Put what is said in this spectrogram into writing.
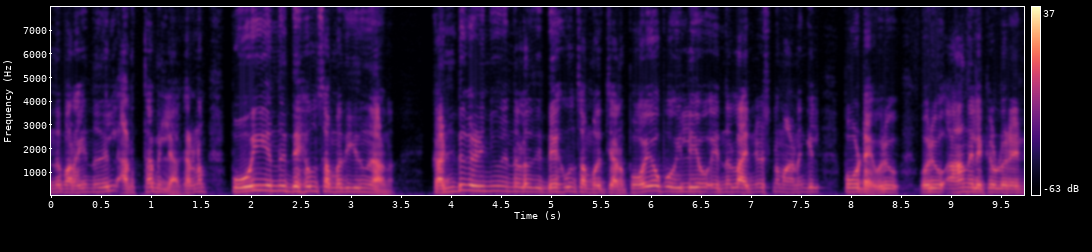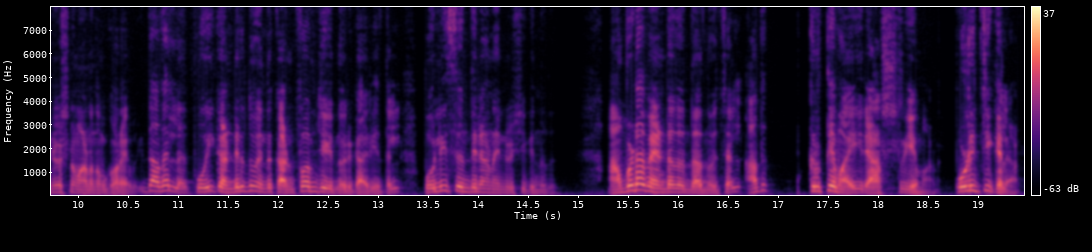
എന്ന് പറയുന്നതിൽ അർത്ഥമില്ല. കാരണം പോയി എന്ന് ഇദ്ദേഹവും സമ്മതിക്കുന്നതാണ്. കണ്ടു കഴിഞ്ഞു എന്നുള്ളത് ഇദ്ദേഹവും സമ്മതിച്ചാണ്. പോയോ പോയില്ലയോ എന്നുള്ള അന്വേഷണമാണെങ്കിൽ പോട്ടെ ഒരു ഒരു ആ നിലയ്ക്കുള്ള ഒരു അന്വേഷണമാണ് നമുക്ക് പറയാം. ഇതല്ല പോയി കണ്ടിരുന്നു എന്ന് കൺഫേം ചെയ്യുന്ന ഒരു കാര്യത്തിൽ പോലീസ് എന്തിനാണ് അന്വേഷിക്കുന്നത്? അവിടെ വേണ്ടത് എന്താണെന്ന് വെച്ചാൽ അത് കൃത്യമായി രാഷ്ട്രീയമാണ് പൊളിറ്റിക്കലാണ്.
